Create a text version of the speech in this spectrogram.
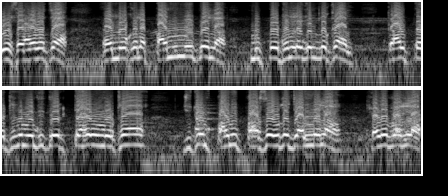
जो समाजाचा या लोकांना पाणी नाही प्यायला मी पैठणला गेलो काल. काल पैठणमध्ये ते टँक मोठा जिथून पाणी पार्सल होतं जालन्याला खेड्यापाडला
